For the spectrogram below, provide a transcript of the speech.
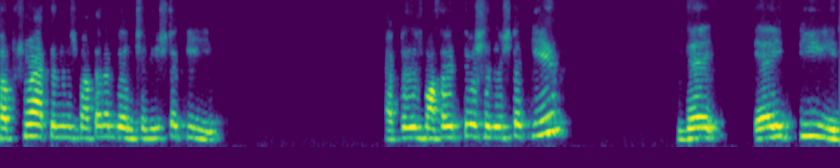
সবসময় একটা জিনিস মাথায় রাখবেন, সে জিনিসটা কি? একটা জিনিস মাথায় রাখতে হবে, সে জিনিসটা কি? যে এই তীর,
